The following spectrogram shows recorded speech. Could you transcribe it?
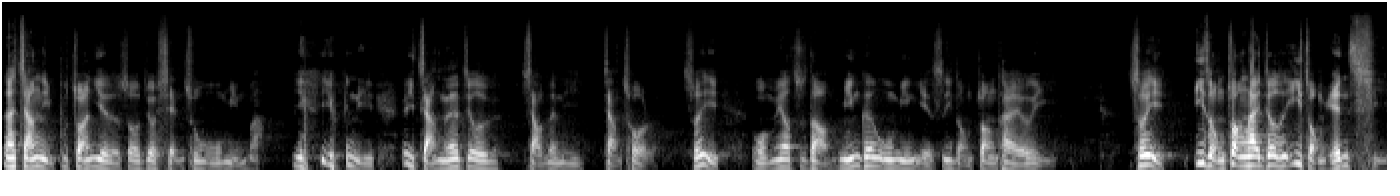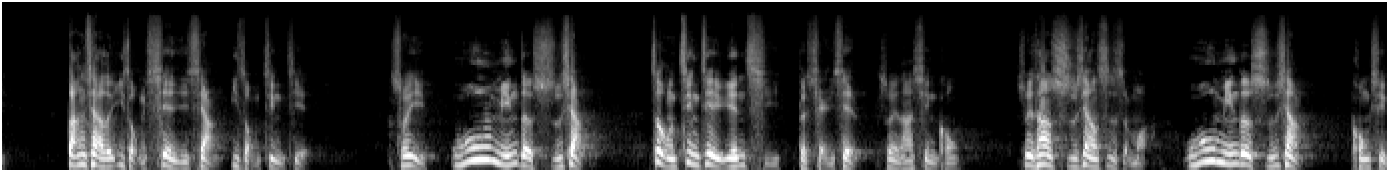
那讲你不专业的时候，就显出无名嘛。因因为你一讲，人家就晓得你讲错了。所以我们要知道，名跟无名也是一种状态而已。所以一种状态就是一种缘起，当下的一种现象、一种境界。所以无名的实相，这种境界缘起的显现。所以它性空，所以它的实相是什么？无名的实相，空性；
